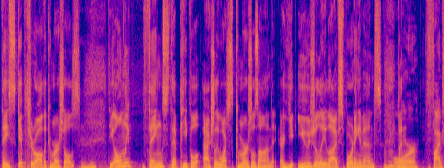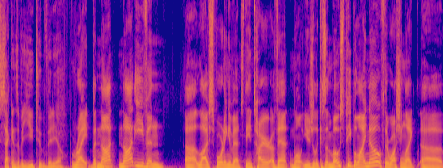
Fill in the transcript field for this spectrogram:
They skip through all the commercials. Mm-hmm. The only things that people actually watch commercials on are usually live sporting events, but or five seconds of a YouTube video. Right, but not not even uh, live sporting events. The entire event won't usually because most people I know, if they're watching like uh,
